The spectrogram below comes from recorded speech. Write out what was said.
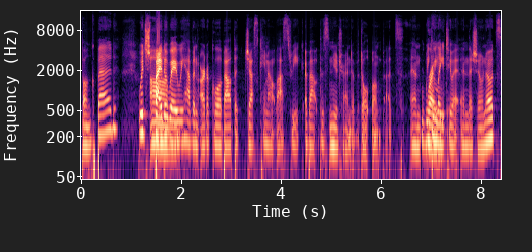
bunk bed. Which, by the way, Um, we have an article about that just came out last week about this new trend of adult bunk beds, and we Right. can link to it in the show notes.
